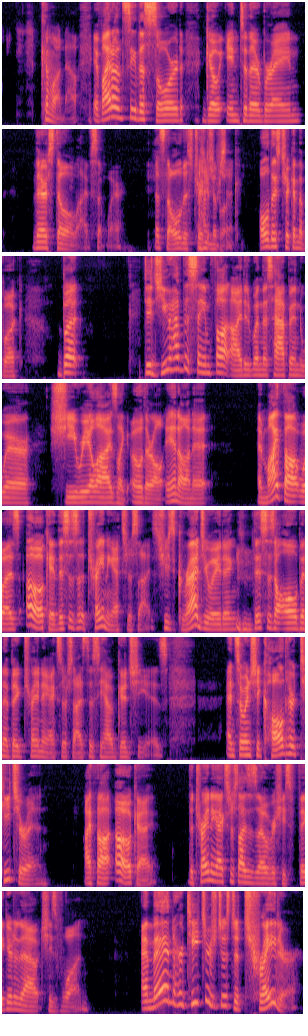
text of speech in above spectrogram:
Come on now. If I don't see the sword go into their brain, they're still alive somewhere. That's the oldest trick in the book. Oldest trick in the book. But did you have the same thought I did when this happened where she realized, like, oh, they're all in on it? And my thought was, oh, okay, this is a training exercise. She's graduating. Mm-hmm. This has all been a big training exercise to see how good she is. And so when she called her teacher in, I thought, oh, okay, the training exercise is over. She's figured it out. She's won. And then her teacher's just a traitor.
